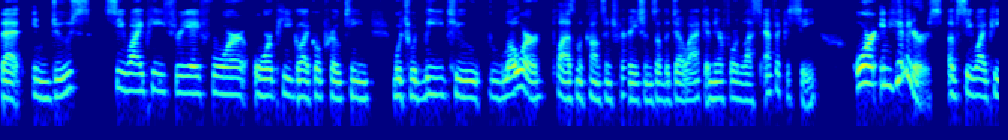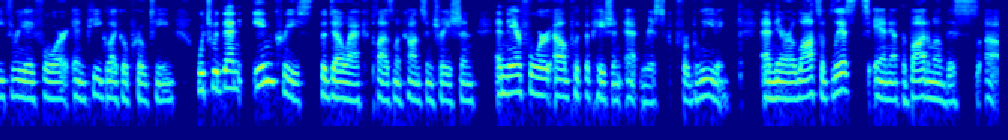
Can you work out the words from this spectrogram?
that induce CYP3A4 or P glycoprotein, which would lead to lower plasma concentrations of the DOAC and therefore less efficacy, or inhibitors of CYP3A4 and P glycoprotein, which would then increase the DOAC plasma concentration and therefore uh, put the patient at risk for bleeding. And there are lots of lists, and at the bottom of this uh,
